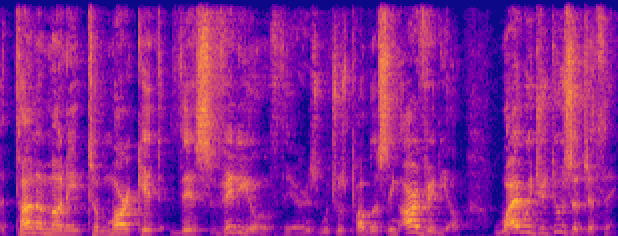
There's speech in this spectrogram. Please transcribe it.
a ton of money to market this video of theirs, which was publishing our video. Why would you do such a thing?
